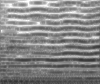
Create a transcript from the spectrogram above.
Música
